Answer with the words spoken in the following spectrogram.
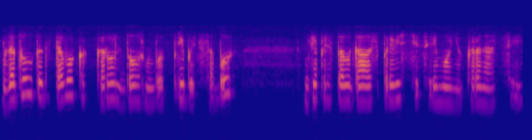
Задолго до того, как король должен был прибыть в собор, где предполагалось провести церемонию коронации,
